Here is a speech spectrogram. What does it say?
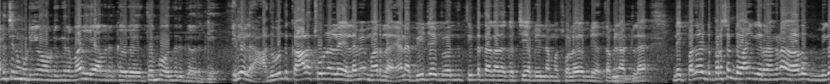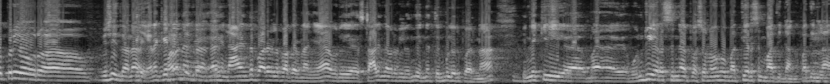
அடிச்சிட முடியும் அப்படிங்கிற மாதிரி அவருக்கு ஒரு தெம்பு வந்திருக்கு அவருக்கு. இல்ல இல்ல அது வந்து கால சூழ்நிலை எல்லாமே மாறல. ஏன்னா பிஜேபி வந்து தீண்டத்தகாத கட்சி அப்படின்னு நம்ம சொல்லவே முடியாது தமிழ்நாட்டுல. இன்னைக்கு பதினெட்டு பர்சன்ட் வாங்கிடுறாங்கன்னா அது மிகப்பெரிய ஒரு விஷயம் தானே? எனக்கு என்ன. நான் எந்த பார்வையில் பார்க்குறேன்னாங்க ஒரு ஸ்டாலின் அவர்கள் வந்து என்ன தெம்புல இருப்பாருன்னா இன்னைக்கு ஒன்றிய அரசுன்னு இப்போ சொன்னவங்க மத்திய அரசுன்னு மாத்திட்டாங்க பாத்தீங்களா?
